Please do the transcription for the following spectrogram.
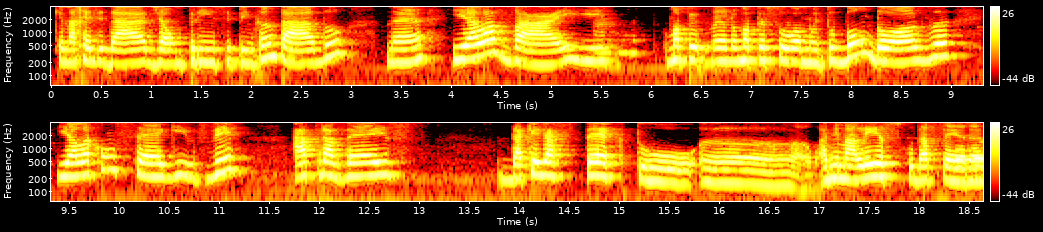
que na realidade é um príncipe encantado, né? E ela vai, uma, uma pessoa muito bondosa, e ela consegue ver através daquele aspecto uh, animalesco da fera.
